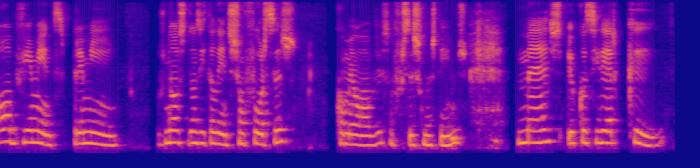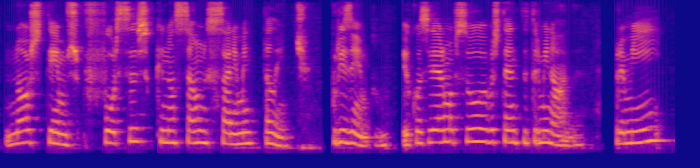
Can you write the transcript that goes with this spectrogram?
Obviamente, para mim, os nossos dons e talentos são forças, como é óbvio, são forças que nós temos, mas eu considero que nós temos forças que não são necessariamente talentos. Por exemplo, eu considero uma pessoa bastante determinada. Para mim,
